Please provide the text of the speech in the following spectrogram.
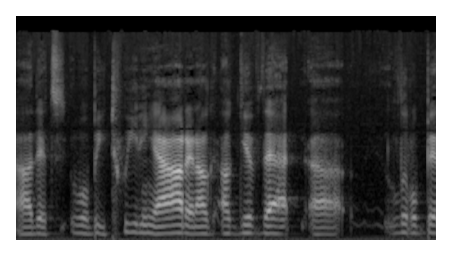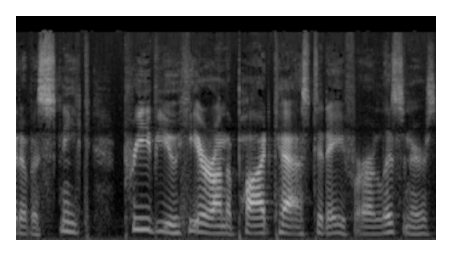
that we'll be tweeting out, and I'll, I'll give that little bit of a sneak preview here on the podcast today for our listeners.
